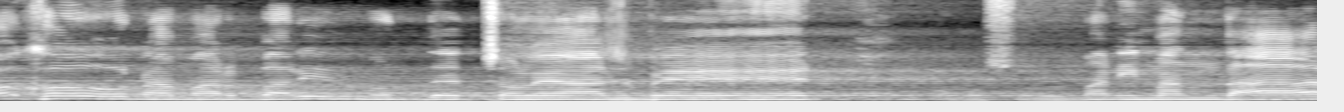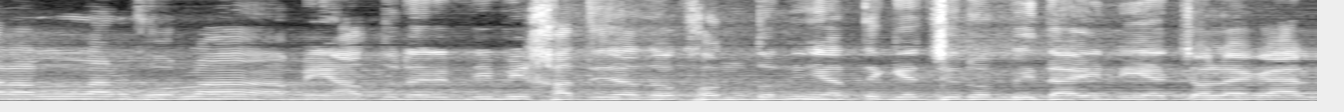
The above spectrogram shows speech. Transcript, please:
কখন আমার বাড়ির মধ্যে চলে আসবেন? মুসলমান ইমানদার, আল্লাহর গোলাম, এই আদুরের বিবি খাদিজা যখন দুনিয়া থেকে চির বিদায় নিয়ে চলে গেল।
